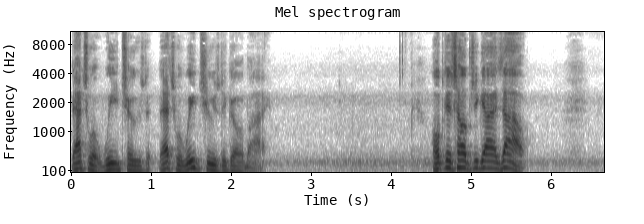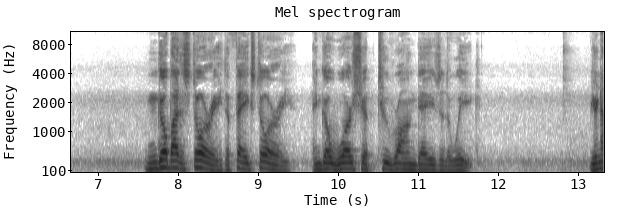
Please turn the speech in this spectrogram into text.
That's what we choose. That's what we choose to go by. Hope this helps you guys out. You can go by the story, the fake story, and go worship two wrong days of the week.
